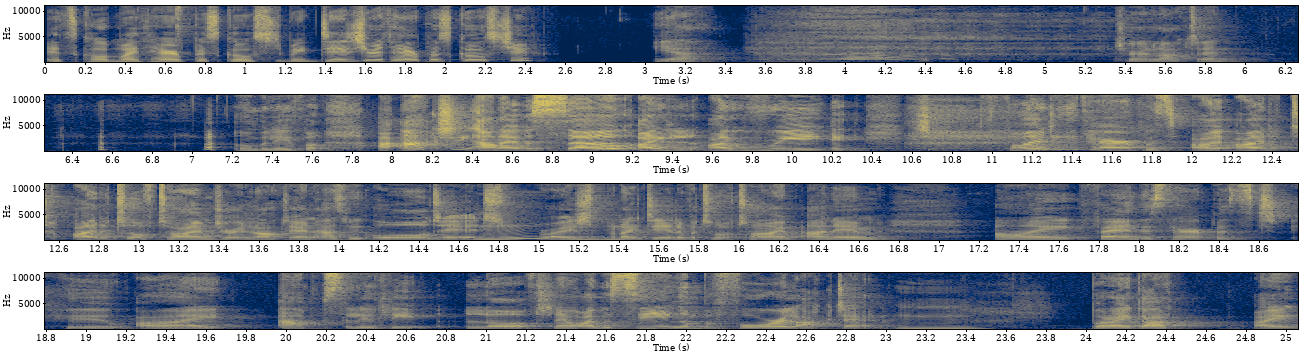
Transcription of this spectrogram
It's called My Therapist Ghosted Me. Did your therapist ghost you? Yeah. During lockdown. Unbelievable. I actually, and I was so, I, I re, finding a therapist, I, I, had a t- I had a tough time during lockdown, as we all did, Mm-hmm. right? But I did have a tough time. And um, I found this therapist who I absolutely loved. Now, I was seeing him before lockdown, Mm. but I got, I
